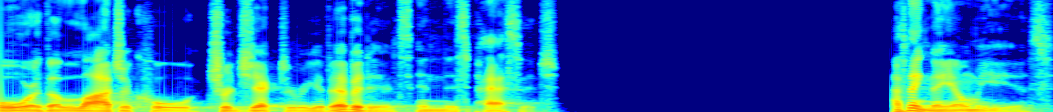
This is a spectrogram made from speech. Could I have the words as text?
or the logical trajectory of evidence in this passage. I think Naomi is.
